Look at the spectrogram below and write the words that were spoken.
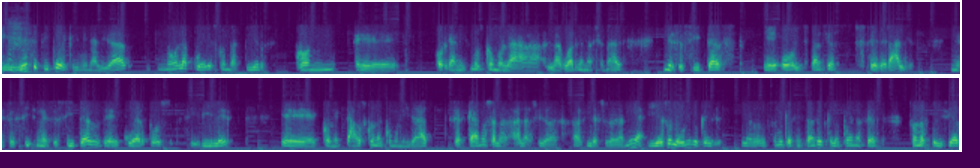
Y ese tipo de criminalidad no la puedes combatir con eh, organismos como la, la Guardia Nacional. Necesitas, eh, o instancias federales, necesi- necesitas de cuerpos civiles eh, conectados con la comunidad, cercanos a la, a la, ciudad, a la ciudadanía. Y eso lo único que, las únicas instancias que lo pueden hacer son las policías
